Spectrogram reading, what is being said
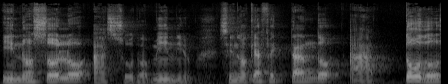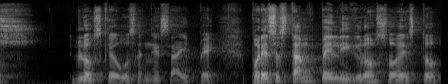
y no solo a su dominio, sino que afectando a todos los que usan esa IP. Por eso es tan peligroso esto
